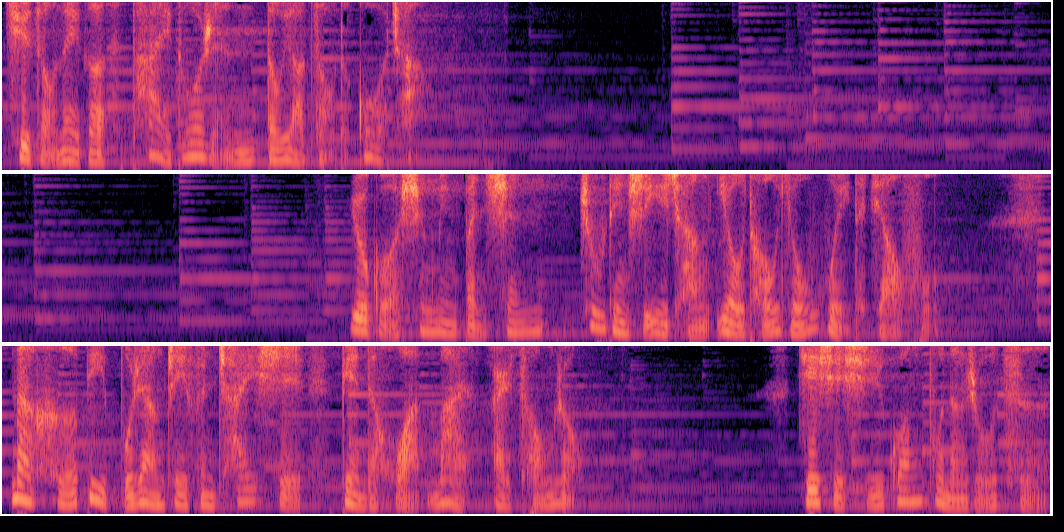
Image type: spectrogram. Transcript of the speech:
去走那个太多人都要走的过场。如果生命本身注定是一场有头有尾的交付。那何必不让这份差事变得缓慢而从容？即使时光不能如此，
